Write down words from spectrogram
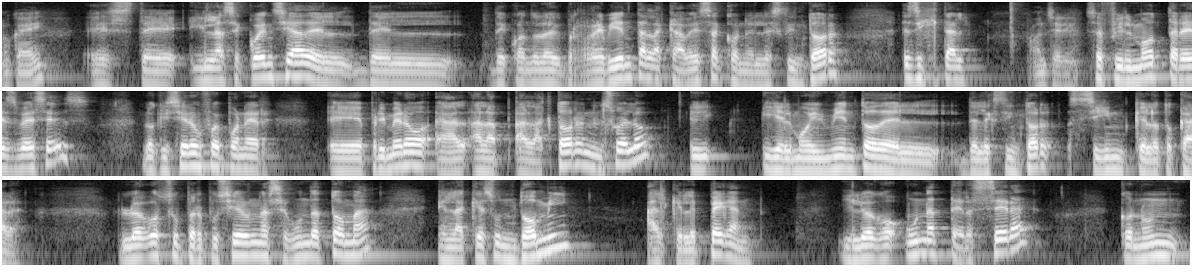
Ok. Este, y la secuencia del, del- de cuando le revienta la cabeza con el extintor es digital. En serio. Se filmó tres veces. Lo que hicieron fue poner eh, primero al, al- al actor en el suelo y, y el movimiento del, del extintor sin que lo tocara. Luego superpusieron una segunda toma en la que es un dummy al que le pegan. Y luego una tercera con, un,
